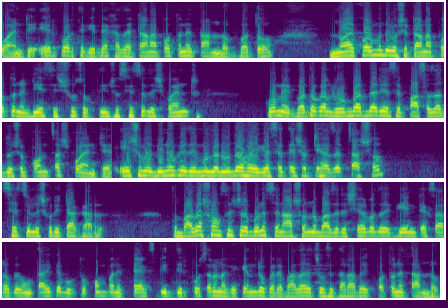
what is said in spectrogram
পয়েন্টে। এরপর থেকে দেখা যায়, টানা পতনের তাণ্ডব। গত নয় কর্মদিবসে টানা পতনে ডিএসসি সূচক তিনশো ছেচল্লিশ পয়েন্ট কমে। গতকাল রোববার দাঁড়িয়েছে পাঁচ হাজার দুশো পঞ্চাশ পয়েন্টে। এই সময় বিনিয়োগের মূলধন উদয় হয়ে গেছে তেষট্টি হাজার চারশো ছেচল্লিশ কোটি টাকার। তো বাজার সংশ্লিষ্টরা বলেছেন, আসন্ন বাজারে শেয়ার বাজারে গেইন ট্যাক্স আরোপ এবং তালিকাভুক্ত কোম্পানির ট্যাক্স বৃদ্ধির প্রচারণাকে কেন্দ্র করে বাজারে চলছে ধারাবাহিক পতনের তাণ্ডব।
